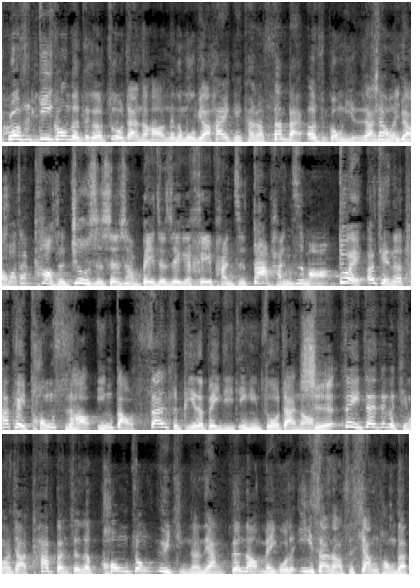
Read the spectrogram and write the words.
如果是低空的这个作战的哈，那个目标，它也可以看到三百二十公里的这样一个目标。你说它靠着就是身上背着这个黑盘子大盘子吗？对，而且呢，它可以同时哈引导三十批的飞机进行作战哦。是。所以在这个情况下，它本身的空中预警能量跟到美国的 E 三啊是相同的。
